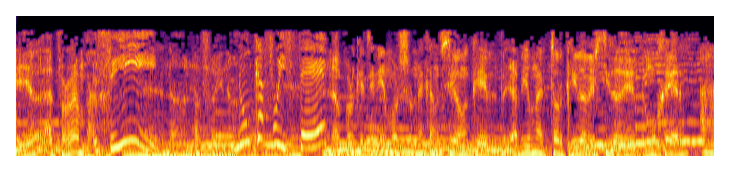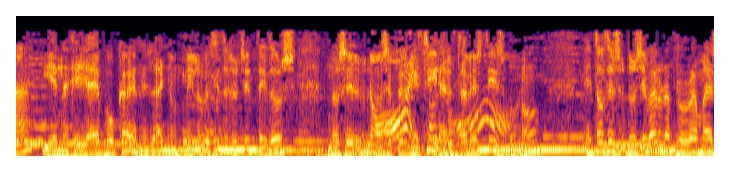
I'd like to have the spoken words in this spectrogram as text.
¿Y yo al programa? Sí. Eh, No, no fui, no. ¿Nunca fuiste? No, porque teníamos una canción que había un actor que iba vestido de, de mujer Ajá. y en aquella época, en el año 1982, no se, no, No, se permitía el travestismo, ¿no? Entonces nos llevaron a programas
